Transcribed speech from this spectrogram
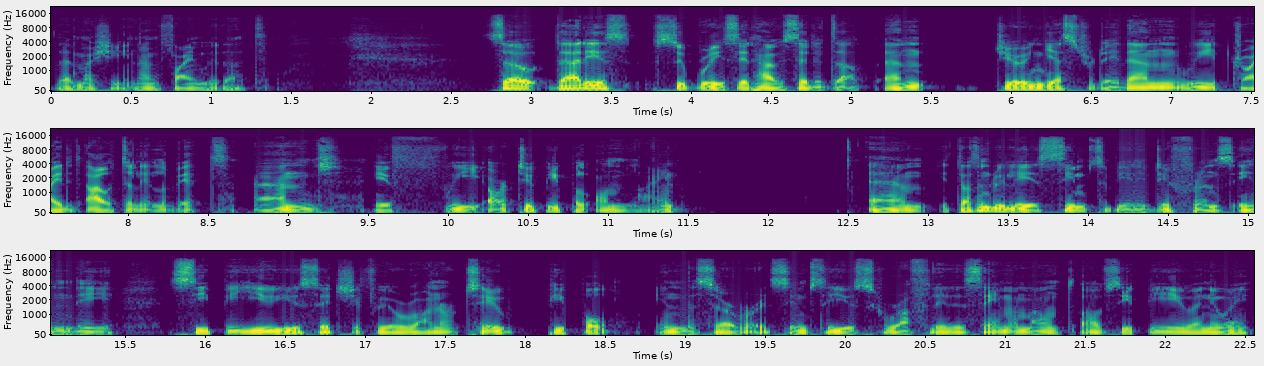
the machine. I'm fine with that. So that is super easy in how we set it up. And during yesterday, then we tried it out a little bit. And if we are two people online, um, it doesn't really seem to be any difference in the CPU usage if we are one or two people in the server. It seems to use roughly the same amount of CPU anyway.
